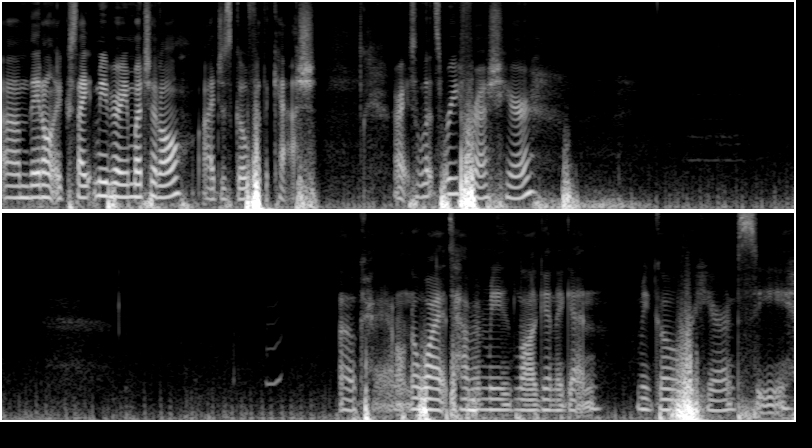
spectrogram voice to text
Um, they don't excite me very much at all. I just go for the cash. All right, so let's refresh here. Okay, I don't know why it's having me log in again. Let me go over here and see.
